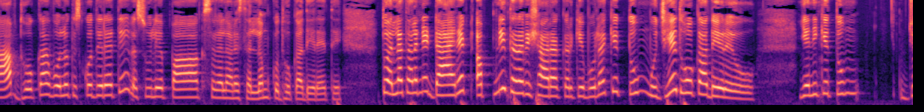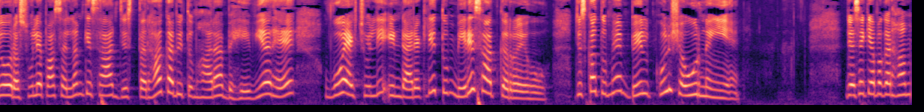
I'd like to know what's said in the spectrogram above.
آپ دھوکہ وہ لوگ کس کو دے رہے تھے؟ رسول پاک صلی اللہ علیہ وسلم کو دھوکہ دے رہے تھے۔ تو اللہ تعالیٰ نے ڈائریکٹ اپنی طرف اشارہ کر کے بولا کہ تم مجھے دھوکہ دے رہے ہو۔ یعنی کہ تم جو رسول پاک وسلم کے ساتھ جس طرح کا بھی تمہارا بیہیویئر ہے، وہ ایکچولی انڈائریکٹلی تم میرے ساتھ کر رہے ہو، جس کا تمہیں بالکل شعور نہیں ہے۔ جیسے کہ اب اگر ہم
